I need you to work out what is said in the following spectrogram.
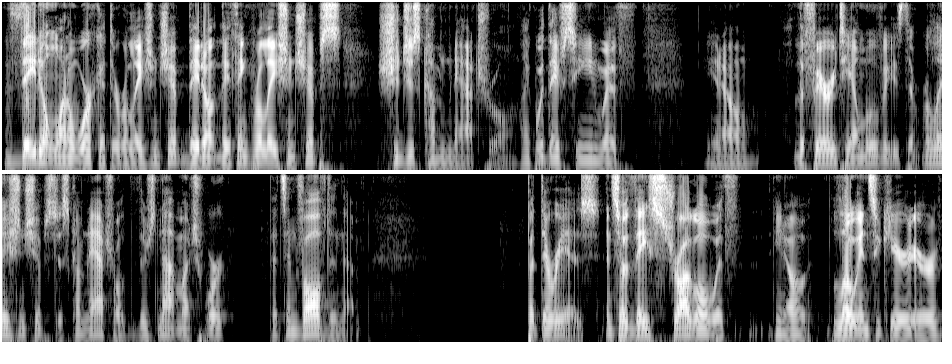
they don't want to work at their relationship. They don't, they think relationships should just come natural. Like what they've seen with, you know, the fairy tale movies, that relationships just come natural. There's not much work that's involved in them but there is. And so they struggle with, you know, low insecurity or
